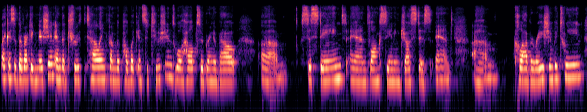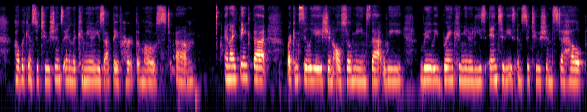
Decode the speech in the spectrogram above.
like I said, the recognition and the truth telling from the public institutions will help to bring about um, sustained and longstanding justice and um, collaboration between public institutions and the communities that they've hurt the most. Um, and I think that reconciliation also means that we really bring communities into these institutions to help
